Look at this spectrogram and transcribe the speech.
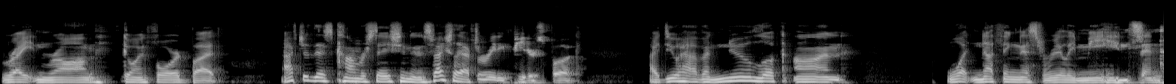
right and wrong going forward. But after this conversation, and especially after reading Peter's book, I do have a new look on what nothingness really means. And,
